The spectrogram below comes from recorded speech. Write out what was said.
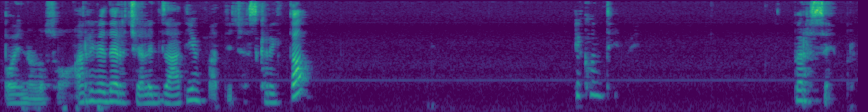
poi non lo so. Arrivederci alle Zati, infatti c'è scritto e continui. Per sempre.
